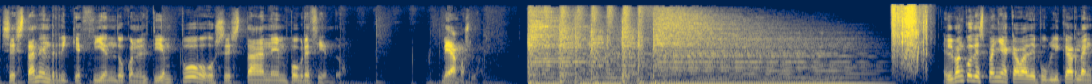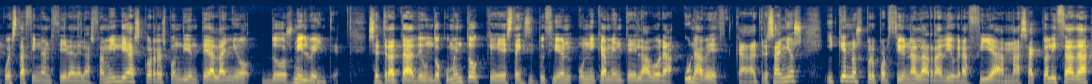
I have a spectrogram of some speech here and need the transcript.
¿Se están enriqueciendo con el tiempo o se están empobreciendo? Veámoslo. El Banco de España acaba de publicar la encuesta financiera de las familias correspondiente al año 2020. Se trata de un documento que esta institución únicamente elabora una vez cada tres años y que nos proporciona la radiografía más actualizada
